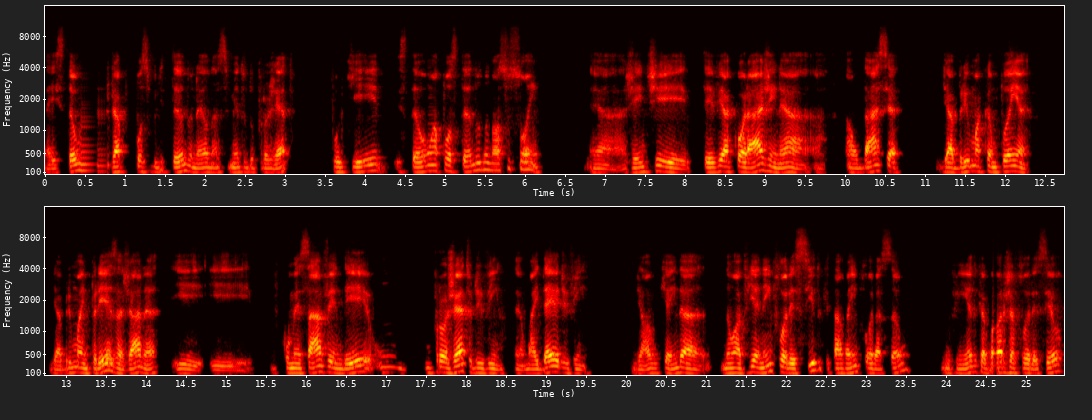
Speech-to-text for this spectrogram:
né? estão já possibilitando né, o nascimento do projeto, porque estão apostando no nosso sonho. É, a gente teve a coragem, né, a, a, audácia de abrir uma campanha, de abrir uma empresa já, né, e, e começar a vender um, um projeto de vinho, né, uma ideia de vinho, de algo que ainda não havia nem florescido, que estava em floração, no vinhedo que agora já floresceu,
